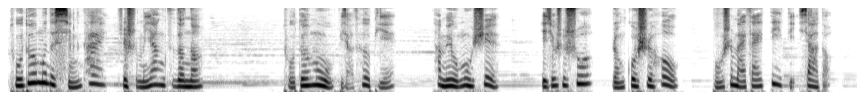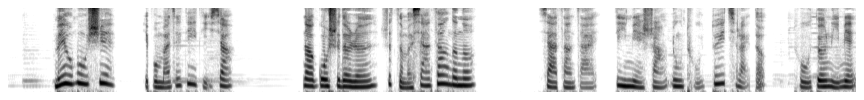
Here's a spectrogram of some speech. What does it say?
土墩木的形态是什么样子的呢？土墩木比较特别，它没有墓穴，也就是说，人过世后不是埋在地底下的，没有墓穴，也不埋在地底下。那过世的人是怎么下葬的呢？下葬在地面上用土堆起来的土墩里面，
